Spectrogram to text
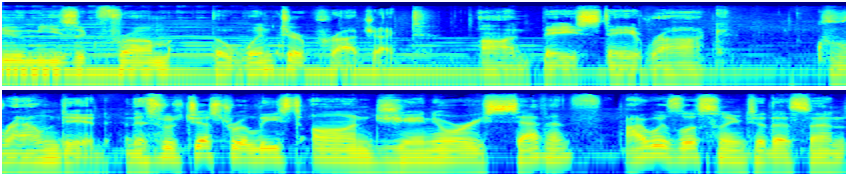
new music from The Winter Project on Bay State Rock. Grounded. This was just released on January 7th. I was listening to this and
